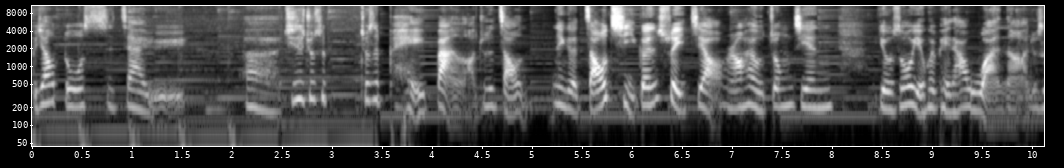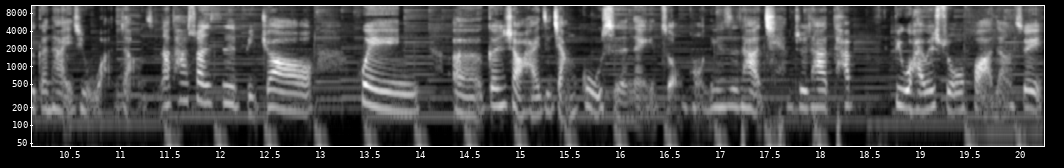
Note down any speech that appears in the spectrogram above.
比较多是在于，呃，其实就是就是陪伴啦，就是早那个早起跟睡觉，然后还有中间有时候也会陪他玩啊，就是跟他一起玩这样子。那他算是比较会呃跟小孩子讲故事的那一种哦，因为是他的强，就是他他比我还会说话这样，所以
